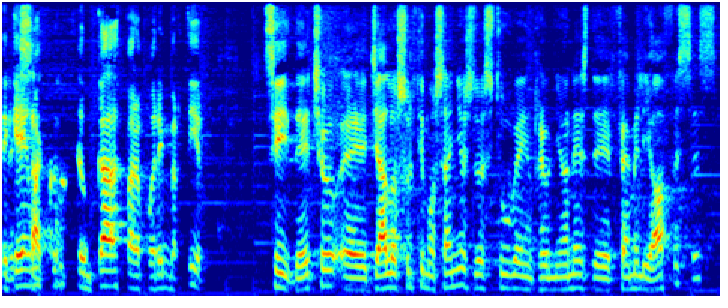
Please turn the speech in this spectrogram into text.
De que hayan personas educadas para poder invertir. Sí, de hecho, eh, ya los últimos años yo estuve en reuniones de family offices.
